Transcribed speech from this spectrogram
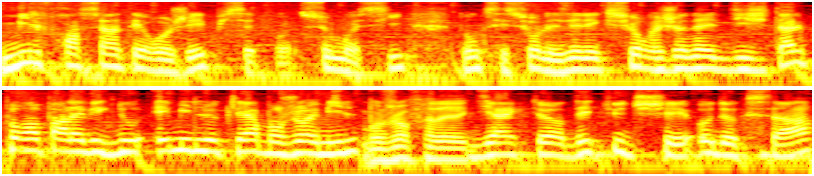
1000 Français interrogés. Puis cette fois, ce mois-ci, donc c'est sur les élections régionales digitales. Pour en parler avec nous, Émile Leclerc. Bonjour Émile. Bonjour Frédéric. Directeur d'études chez Odoxa.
